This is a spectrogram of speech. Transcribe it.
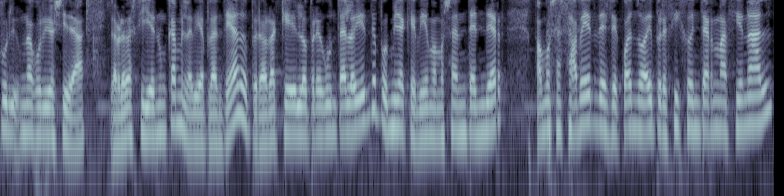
una curiosidad, la verdad es que yo nunca me lo había planteado, pero ahora que lo pregunta el oyente, pues mira que bien, vamos a entender, vamos a saber desde cuándo hay prefijo internacional,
